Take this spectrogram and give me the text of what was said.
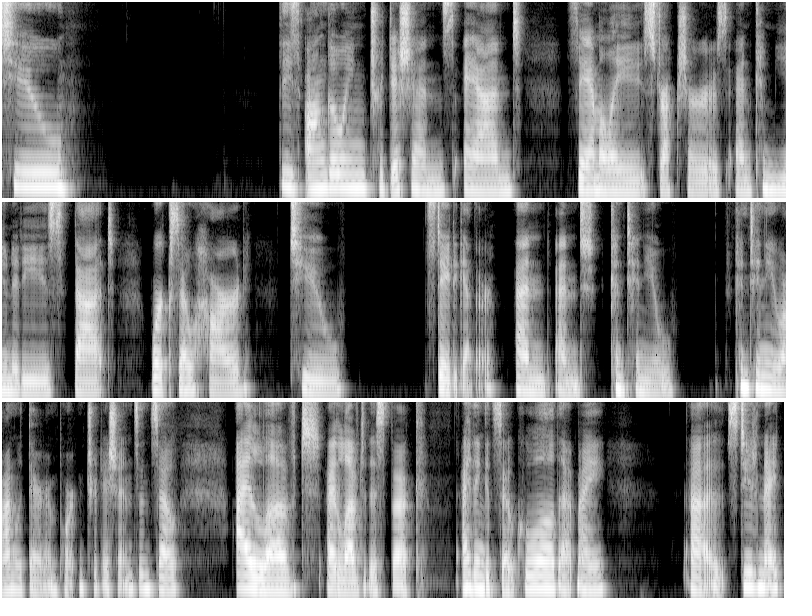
to these ongoing traditions and family structures and communities that work so hard to stay together and and continue continue on with their important traditions. And so I loved I loved this book. I think it's so cool that my uh, student I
